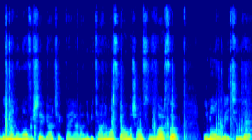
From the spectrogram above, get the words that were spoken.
Bu inanılmaz bir şey gerçekten yani. Hani bir tane maske alma şansınız varsa bunu alın ve içinde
